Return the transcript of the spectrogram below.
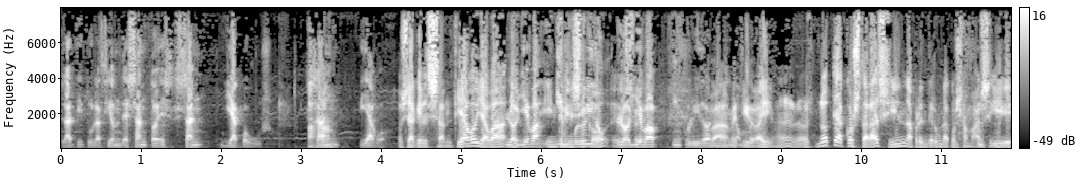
la titulación de santo es San Jacobus. San o sea que el Santiago ya va lo lleva intrínseco. lo lleva incluido en va metido ahí. No te acostarás sin aprender una cosa más. y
